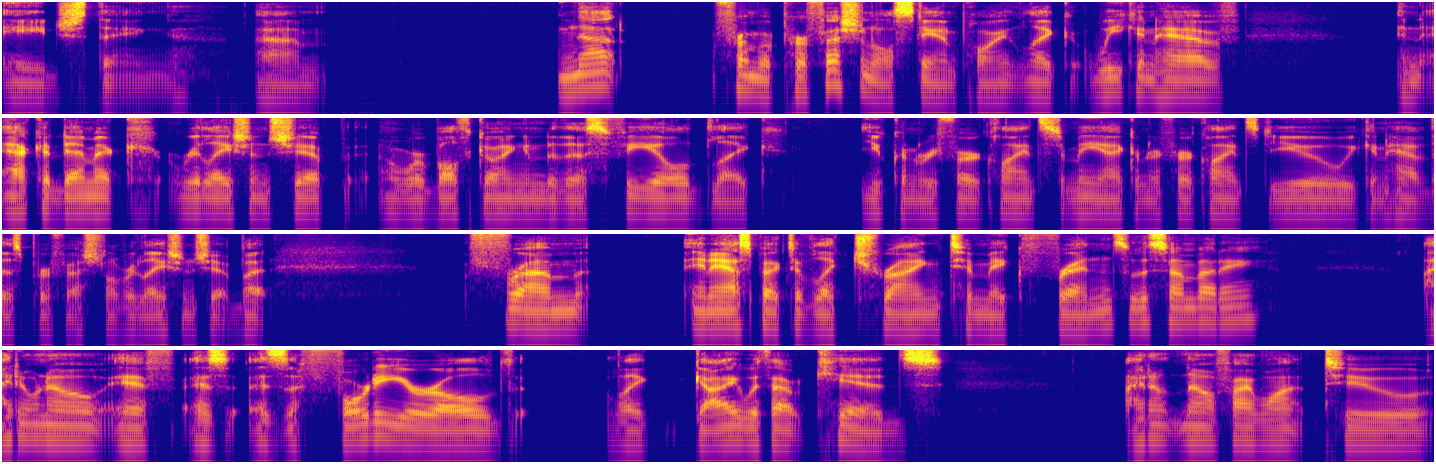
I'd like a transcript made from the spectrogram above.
age thing. Um, not from a professional standpoint, like we can have an academic relationship we're both going into this field like you can refer clients to me, I can refer clients to you, we can have this professional relationship. But from an aspect of like trying to make friends with somebody, I don't know if as as a 40-year-old like guy without kids, I don't know if I want to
